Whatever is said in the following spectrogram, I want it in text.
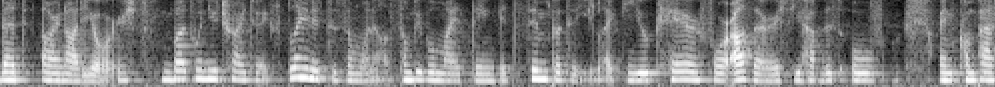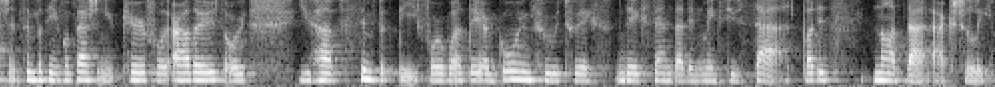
that are not yours. But when you try to explain it to someone else, some people might think it's sympathy, like you care for others, you have this over and compassion, sympathy and compassion, you care for others, or you have sympathy for what they are going through to the extent that it makes you sad. But it's not that actually.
